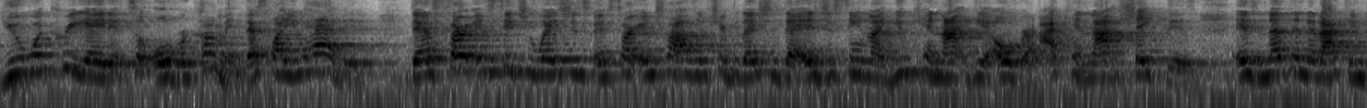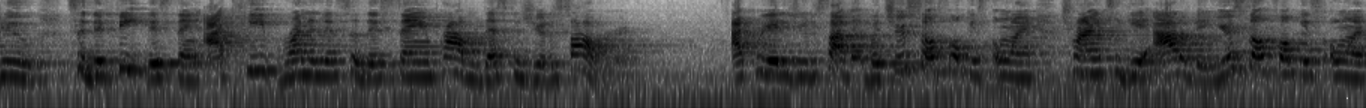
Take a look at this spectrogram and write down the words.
you were created to overcome it. That's why you have it. There are certain situations and certain trials and tribulations that it just seems like you cannot get over. I cannot shake this. It's nothing that I can do to defeat this thing. I keep running into this same problem. That's because you're the solver. I created you to solve it, but you're so focused on trying to get out of it. You're so focused on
